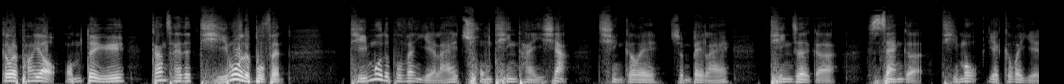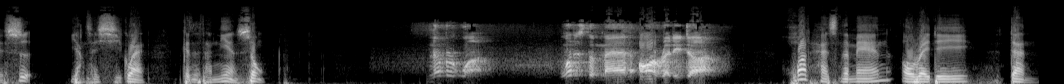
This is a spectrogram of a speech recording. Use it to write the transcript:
各位朋友，我们对于刚才的题目的部分，题目的部分也来重听它一下，请各位准备来听这个三个题目，也各位也是养成习惯，跟着他念诵。Number one, what has the man already done? What has the man already done?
